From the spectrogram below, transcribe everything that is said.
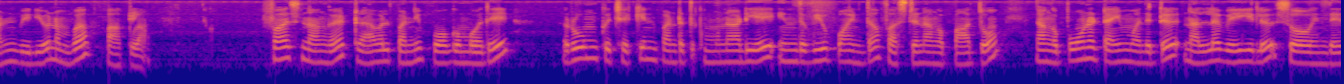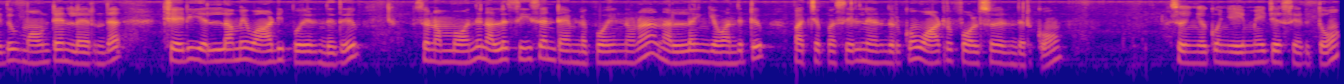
one video நம்ம பார்க்கலாம். ஃபர்ஸ்ட் நாங்கள் ட்ராவல் பண்ணி போகும்போதே ரூமுக்கு செக்இன் பண்ணுறதுக்கு முன்னாடியே இந்த வியூ பாயிண்ட் தான் ஃபஸ்ட்டு நாங்கள் பார்த்தோம். நாங்கள் போன டைம் வந்துட்டு நல்ல வெயில். ஸோ இந்த இது மவுண்டனில் இருந்த செடி எல்லாமே வாடி போயிருந்தது. ஸோ நம்ம வந்து நல்ல சீசன் டைமில் போயிருந்தோன்னா நல்லா இங்கே வந்துட்டு பச்சை பசேல்னு இருந்திருக்கும் வாட்டர் ஃபால்ஸும் இருந்திருக்கும். ஸோ இங்கே கொஞ்சம் இமேஜஸ் எடுத்தோம்.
